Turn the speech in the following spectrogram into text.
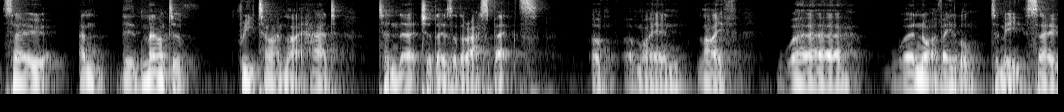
So and the amount of free time that I had to nurture those other aspects of, of my own life were were not available to me. So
